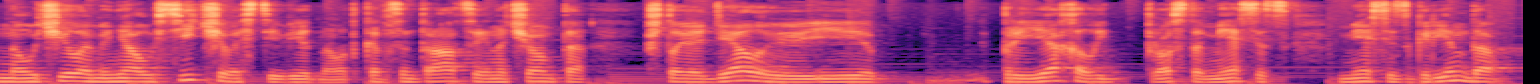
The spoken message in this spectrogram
научила меня усидчивости, видно, вот концентрации на чем-то, что я делаю, и приехал и просто месяц, месяц гринда,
